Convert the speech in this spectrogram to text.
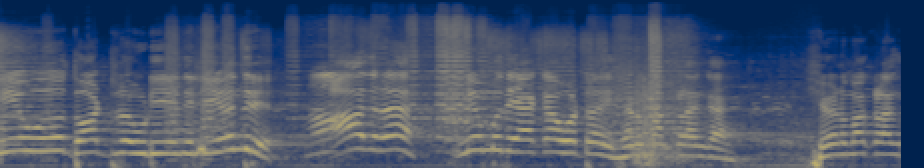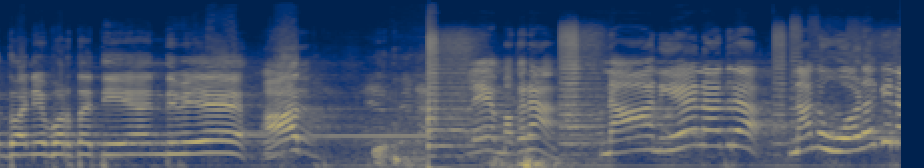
ನೀವು ದೊಡ್ಡ ರೌಡಿ ಇದೀರಿ ಅಂದ್ರಿ ಆದ್ರ ನಿಮ್ಮದು ಯಾಕ ಒಟ್ಟು ಹೆಣ್ಮಕ್ಳಂಗ? ಹೆಣ್ಮಕ್ಳಂಗ ಧ್ವನಿ ಬರ್ತೈತಿ ಅಂದಿವಿ. ಲೇ ಮಗನ, ನಾನೇನಾದ್ರ ನಾನು ಒಳಗಿನ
